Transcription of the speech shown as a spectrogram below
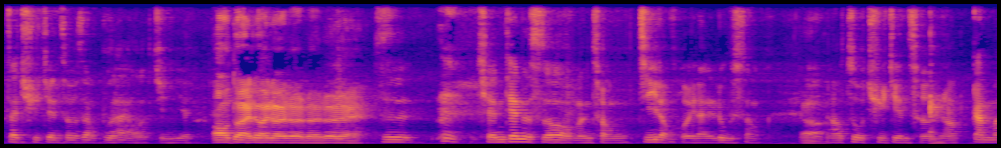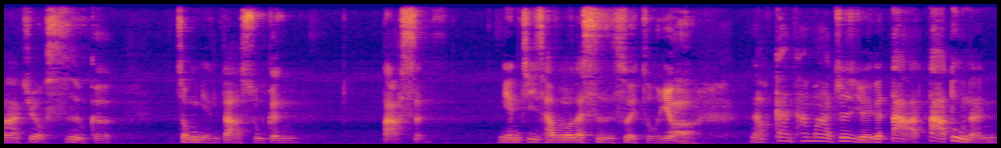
在区间车上不太好的经验。哦，对对对对对对对，是 前天的时候，我们从基隆回来的路上，嗯然后坐区间车，然后干妈就有四五个中年大叔跟大婶，年纪差不多在四十岁左右，啊，然后干他妈就是有一个大大肚腩，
